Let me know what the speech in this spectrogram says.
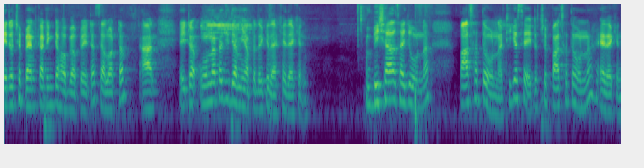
এটা হচ্ছে প্যান্ট কাটিংটা হবে আপনার এটা স্যালোয়ারটা আর এটা ওড়নাটা যদি আমি আপনাদেরকে দেখে দেখেন। বিশাল সাইজের ওড়না, পাঁচ হাতে ওড়না, ঠিক আছে? এটা হচ্ছে পাঁচ হাতে ওড়না এ দেখেন।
